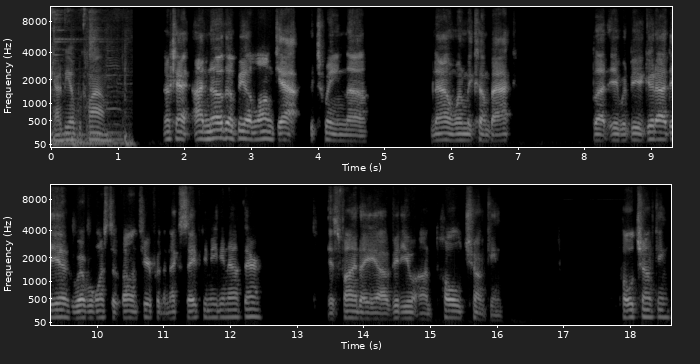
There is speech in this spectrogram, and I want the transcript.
Got to be able to climb. Okay, I know there'll be a long gap between uh, now and when we come back, but it would be a good idea. Whoever wants to volunteer for the next safety meeting out there is find a uh, video on pole chunking. Pole chunking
